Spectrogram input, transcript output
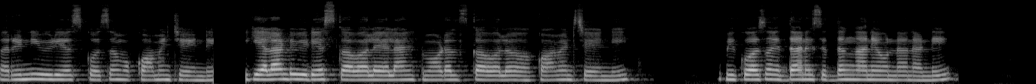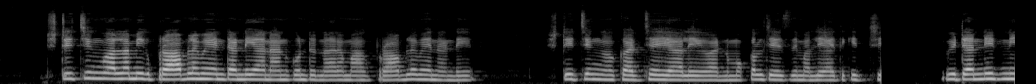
మరిన్ని వీడియోస్ కోసం ఒక కామెంట్ చేయండి. మీకు ఎలాంటి వీడియోస్ కావాలో ఎలాంటి మోడల్స్ కావాలో కామెంట్ చేయండి. మీకోసం యుద్ధానికి సిద్ధంగానే ఉన్నానండి. స్టిచ్చింగ్ వల్ల మీకు ప్రాబ్లం ఏంటండి అని అనుకుంటున్నారా? మాకు ప్రాబ్లమేనండి. స్టిచ్చింగ్ కట్ చేయాలి వాటిని ముక్కలు చేసి మళ్ళీ అతికిచ్చి వీటన్నిటిని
